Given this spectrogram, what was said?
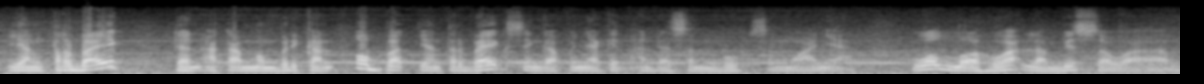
yang terbaik dan akan memberikan obat yang terbaik sehingga penyakit anda sembuh semuanya. Wallahu a'lam bishawab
